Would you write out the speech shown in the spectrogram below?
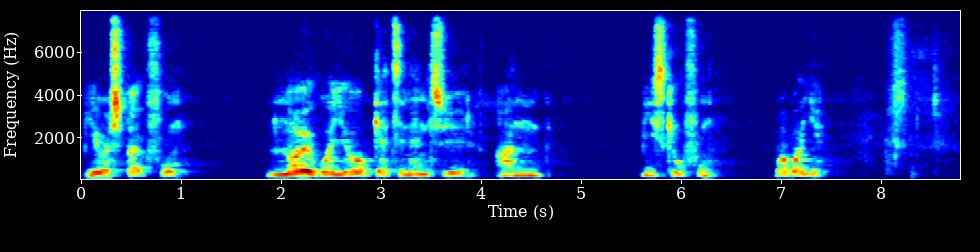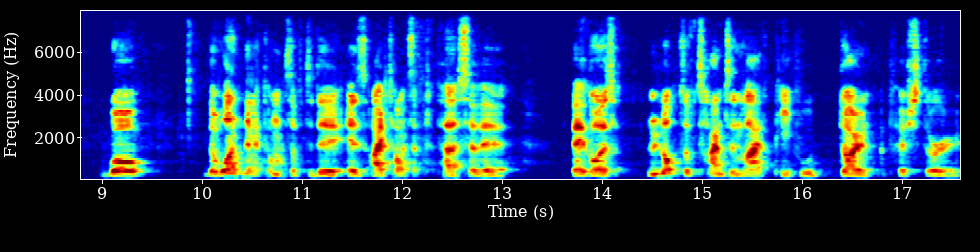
be respectful, know what you're getting into, and be skillful. What about you? Well, the one thing I told myself to do is I told myself to persevere because lots of times in life people don't push through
